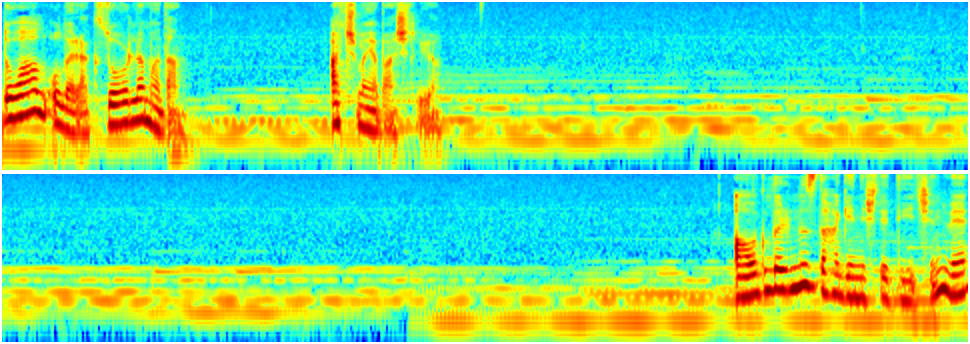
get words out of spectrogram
doğal olarak zorlamadan açmaya başlıyor. Algılarınız daha genişlediği için ve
